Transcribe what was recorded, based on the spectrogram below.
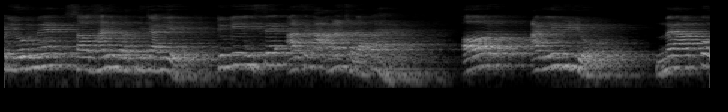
प्रयोग में सावधानी बरतनी चाहिए। क्योंकि इससे अर्थ का आनंद हो जाता है। और अगली वीडियो मैं आपको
